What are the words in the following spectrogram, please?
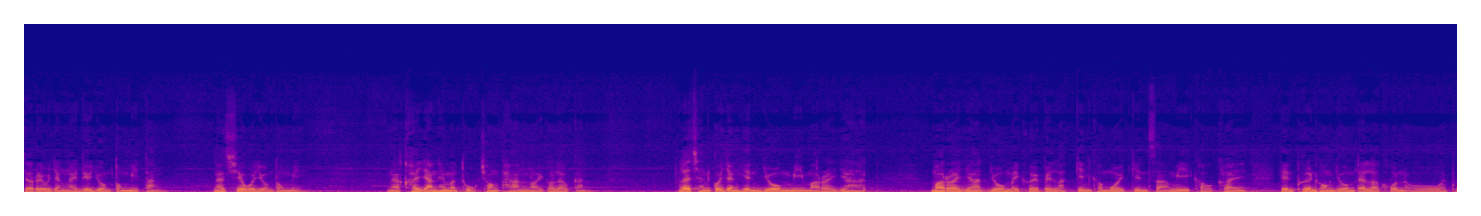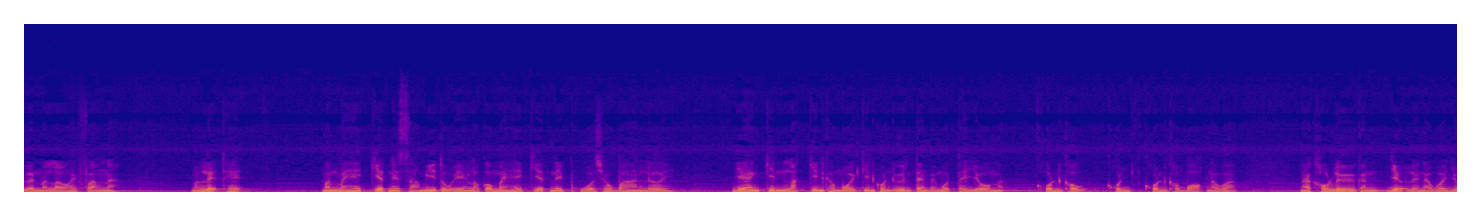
จะเร็วยังไงเดี๋ยวโยมต้องมีตังค์นะเชื่อว่าโยมต้องมีนะขยันให้มันถูกช่องทางหน่อยก็แล้วกัน และฉันก็ยังเห็นโยมมีมารยาทมารยาทโยมไม่เคยไปลักกินขโมยกินสามีเขาใคร เห็นเพื่อนของโยมแต่ละคนโอ้ยเพื่อนมันเล่าให้ฟังนะ มันเละเทะ มันไม่ให้เกียรติในสามีตัวเอง แล้วก็ไม่ให้เกียรติในผัวชาวบ้านเลย แย่งกินลักกินขโมยกินคนอื่นเต็มไปหมดแต่โยมอะคนเขาคนคนเขาบอกนะว่านะเขาลือกันเยอะเลยนะว่าโย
